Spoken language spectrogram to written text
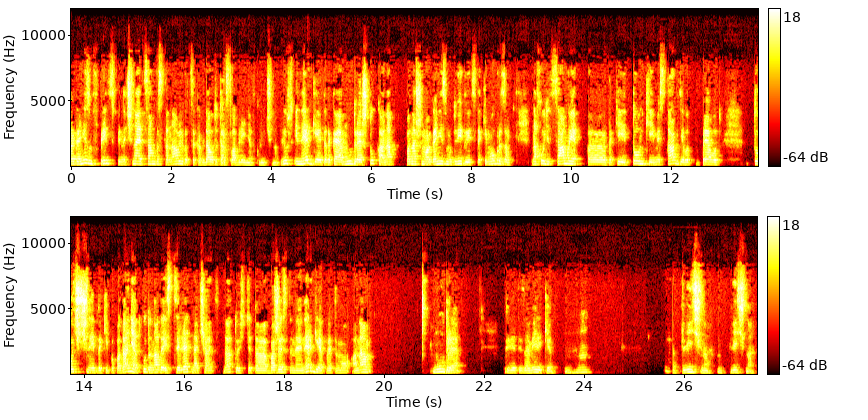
организм, в принципе, начинает сам восстанавливаться, когда вот это расслабление включено. Плюс энергия – это такая мудрая штука, она по нашему организму двигается таким образом, находит самые э, такие тонкие места, где вот прям вот точечные такие попадания, откуда надо исцелять, начать. Да? То есть это божественная энергия, поэтому она мудрая. Привет из Америки. Угу. Отлично, отлично.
